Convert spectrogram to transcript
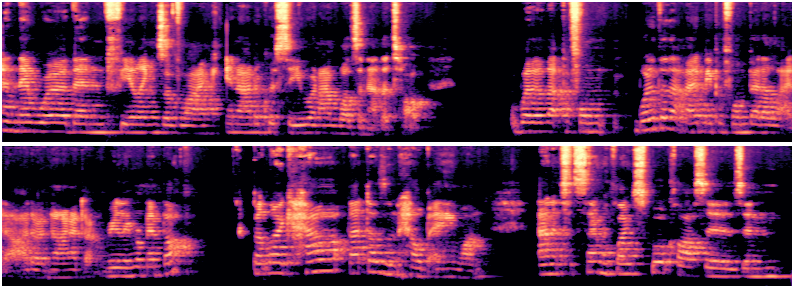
And there were then feelings of like inadequacy when I wasn't at the top. Whether that performed, whether that made me perform better later, I don't know. I don't really remember. But like how that doesn't help anyone. And it's the same with like sport classes and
